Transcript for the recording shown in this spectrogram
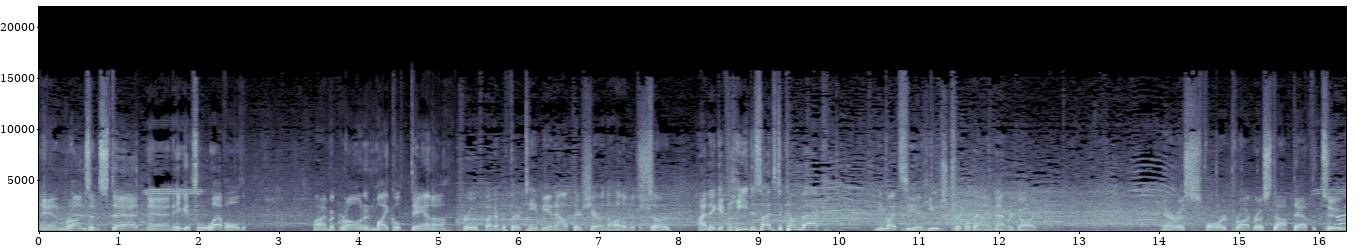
and runs instead, and he gets leveled by McGrone and Michael Danna. Proved by number 13 being out there sharing the huddle with him. Sure. So I think if he decides to come back, you might see a huge trickle down in that regard. Harris forward progress stopped at the two.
